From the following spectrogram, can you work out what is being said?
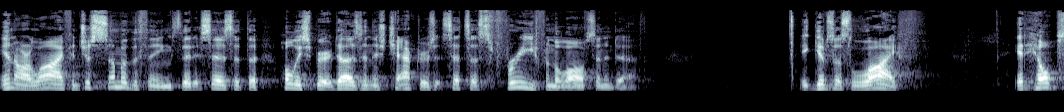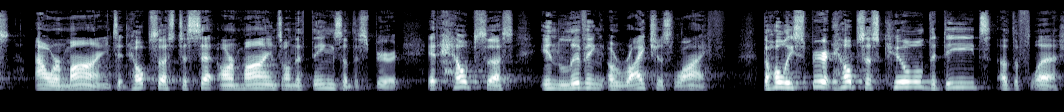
in our life and just some of the things that it says that the Holy Spirit does in this chapter is it sets us free from the law of sin and death. It gives us life. It helps our minds. It helps us to set our minds on the things of the Spirit. It helps us in living a righteous life. The Holy Spirit helps us kill the deeds of the flesh.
